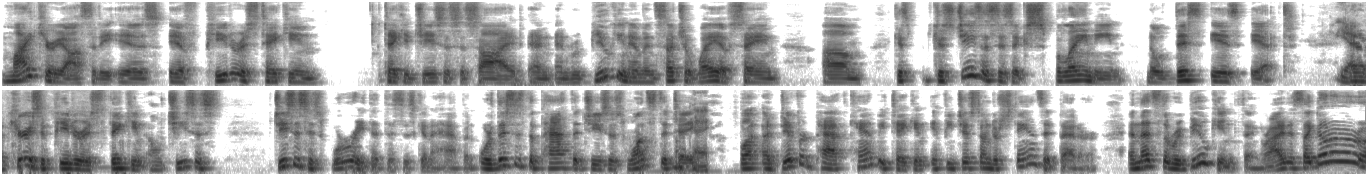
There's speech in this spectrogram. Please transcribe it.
my curiosity is if Peter is taking taking Jesus aside and and rebuking him in such a way of saying, um, because because Jesus is explaining, no, this is it. Yeah. And I'm curious if Peter is thinking, oh, Jesus, Jesus is worried that this is going to happen, or this is the path that Jesus wants to take Okay. but a different path can be taken if he just understands it better. And that's the rebuking thing, right? It's like, no, no, no, no,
